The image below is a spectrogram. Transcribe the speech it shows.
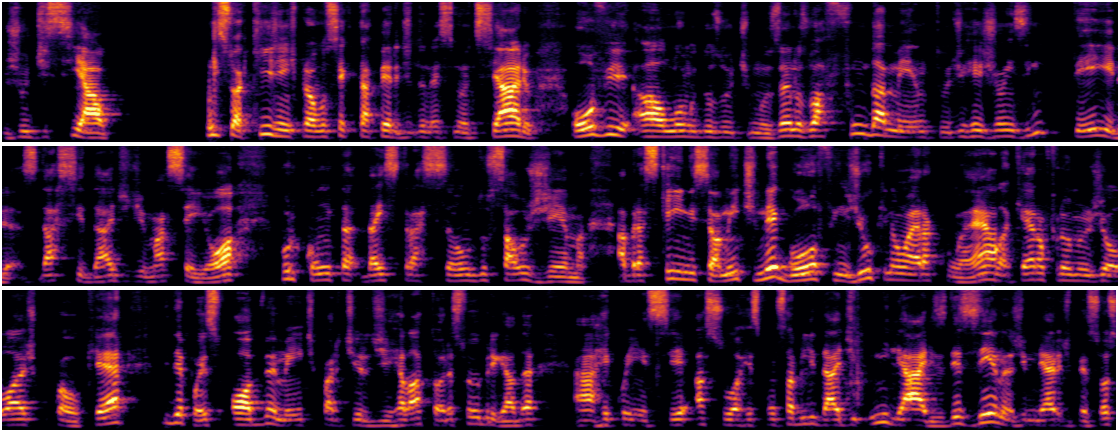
judicial. Isso aqui, gente, para você que está perdido nesse noticiário, houve ao longo dos últimos anos o afundamento de regiões inteiras da cidade de Maceió por conta da extração do salgema. A Braskem inicialmente negou, fingiu que não era com ela, que era um fenômeno geológico qualquer, e depois, obviamente, a partir de relatórios, foi obrigada a reconhecer a sua responsabilidade. Milhares, dezenas de milhares de pessoas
